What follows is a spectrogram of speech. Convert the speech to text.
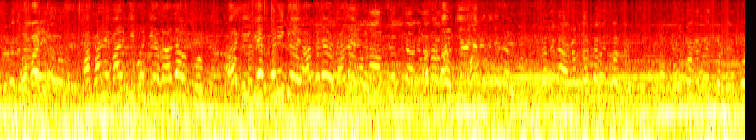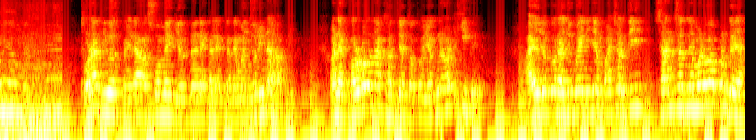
આ ખાલી બાલકી પહોંચી હલાવશું. બાલકી ગેપ પડી ગયો આગળ આવે તો હલાવી દો. હવે બાલકી થોડા દિવસ પહેલા અશ્વમેઘ યજ્ઞને કલેક્ટરે મંજૂરી ના આપી અને કરોડોના ખર્ચે થતો યજ્ઞ અટકી ગયો. આયોજકો રાજુભાઈની જેમ પાછળથી સાંસદને મળવા પણ ગયા.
